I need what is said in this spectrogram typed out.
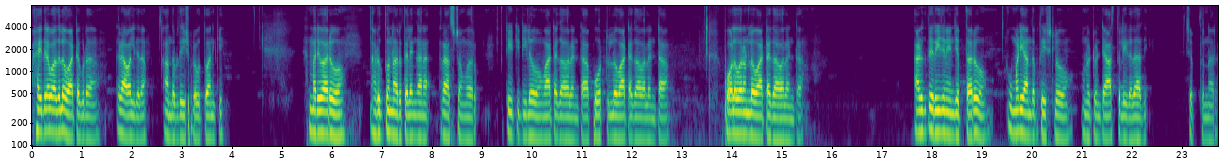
హైదరాబాద్‌లో వాటా కూడా రావాలి కదా ఆంధ్రప్రదేశ్ ప్రభుత్వానికి. మరి వారు అడుగుతున్నారు తెలంగాణ రాష్ట్రం వారు. టీటీడీలో వాటా కావాలంట పోర్టుల్లో వాటా కావాలంట పోలవరంలో వాటా కావాలంట అడిగితే రీజన్ ఏం చెప్తారు ఉమ్మడి ఆంధ్రప్రదేశ్‌లో ఉన్నటువంటి ఆస్తులే కదా అది చెప్తున్నారు.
